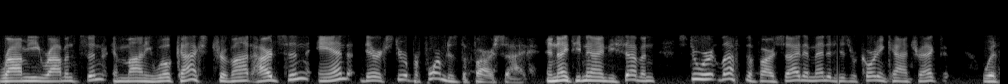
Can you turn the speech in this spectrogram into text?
Romye Robinson, Imani Wilcox, Trevant Hardson, and Derrick Stewart performed as the Pharcyde. In 1997, Stewart left the Pharcyde, amended his recording contract with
